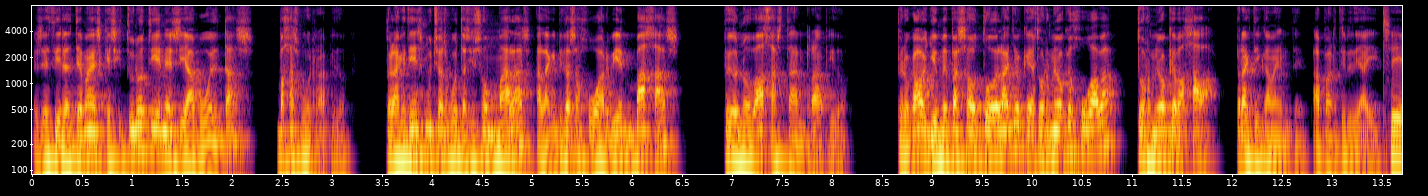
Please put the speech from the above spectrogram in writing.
Es decir, el tema es que si tú no tienes ya vueltas, bajas muy rápido. Pero a la que tienes muchas vueltas y son malas, a la que empiezas a jugar bien, bajas, pero no bajas tan rápido. Pero claro, yo me he pasado todo el año que torneo que jugaba, torneo que bajaba, prácticamente, a partir de ahí. Sí,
